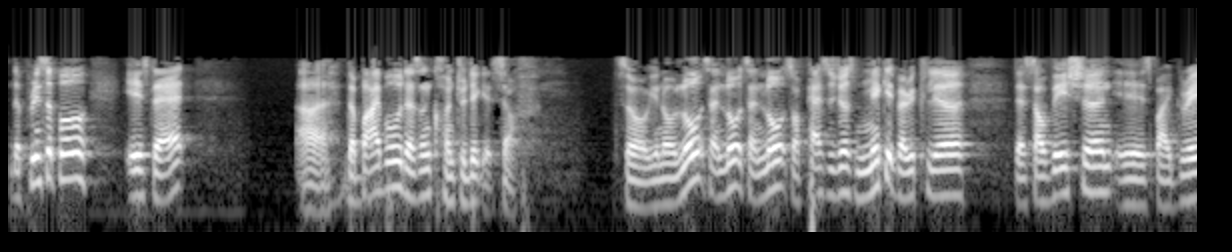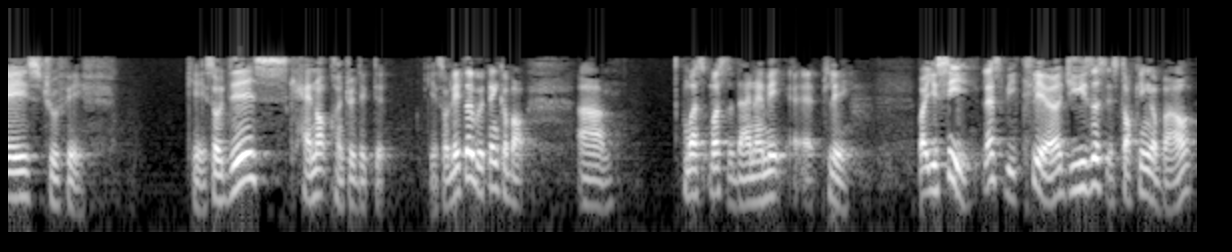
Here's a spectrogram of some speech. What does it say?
the principle is that uh, the Bible doesn't contradict itself. So, you know, loads and loads and loads of passages make it very clear that salvation is by grace through faith. Okay, so this cannot contradict it. Okay, so later we'll think about um, what's, what's the dynamic at play. But you see, let's be clear, Jesus is talking about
